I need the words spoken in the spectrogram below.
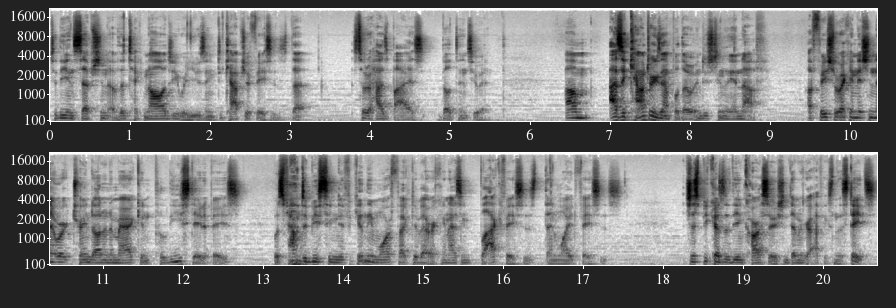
to the inception of the technology we're using to capture faces that sort of has bias built into it. Um, as a counterexample, though, interestingly enough, a facial recognition network trained on an American police database was found to be significantly more effective at recognizing black faces than white faces, just because of the incarceration demographics in the States.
